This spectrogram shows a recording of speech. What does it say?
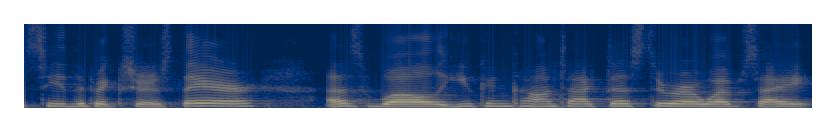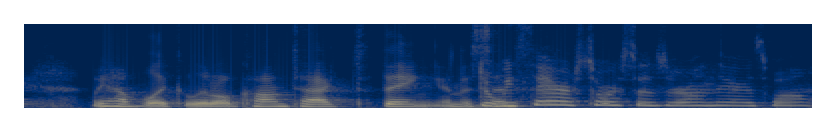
see the pictures there as well. You can contact us through our website. We have like a little contact thing in a Did we say our sources are on there as well?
